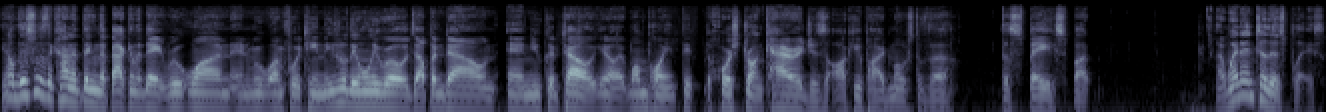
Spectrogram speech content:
you know, this was the kind of thing that back in the day, Route 1 and Route 114, these were the only roads up and down. And you could tell, you know, at one point, the, horse drawn carriages occupied most of the, the space. But I went into this place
